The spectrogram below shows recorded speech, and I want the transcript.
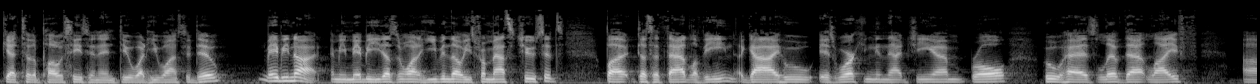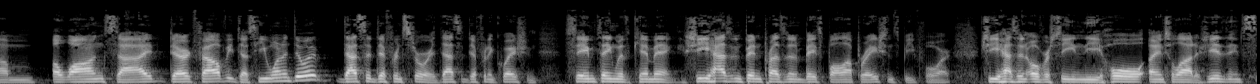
get to the postseason and do what he wants to do? Maybe not. I mean, maybe he doesn't want to, even though he's from Massachusetts. But does a Thad Levine, a guy who is working in that GM role, who has lived that life um, alongside Derek Falvey, does he want to do it? That's a different story. That's a different equation. Same thing with Kim Ng. She hasn't been president of baseball operations before. She hasn't overseen the whole enchilada. She hasn't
